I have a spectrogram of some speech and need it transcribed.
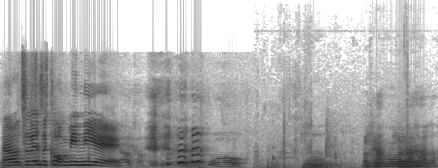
然后这边是空冰裂。哇。哦。我拿好了。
